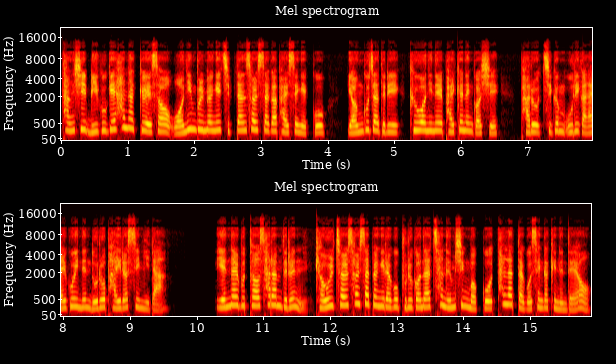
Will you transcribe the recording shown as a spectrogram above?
당시 미국의 한 학교에서 원인 불명의 집단 설사가 발생했고, 연구자들이 그 원인을 밝혀낸 것이 바로 지금 우리가 알고 있는 노로바이러스입니다. 옛날부터 사람들은 겨울철 설사병이라고 부르거나 찬 음식 먹고 탈났다고 생각했는데요.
